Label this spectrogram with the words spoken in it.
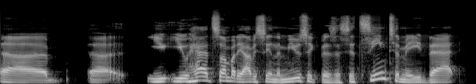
uh, uh, you you had somebody obviously in the music business. It seemed to me that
